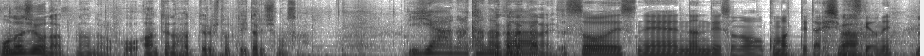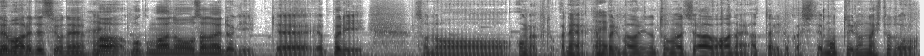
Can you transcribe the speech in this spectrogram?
同じようななんだろうこうアンテナ張ってる人っていたりしますか？いやーなかなかなかないです。そうですね。なんでその困ってたりしますけどね。でもあれですよね、い。まあ僕もあの幼い時ってやっぱりその音楽とかねやっぱり周りの友達合う合わないあったりとかしてもっといろんな人と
